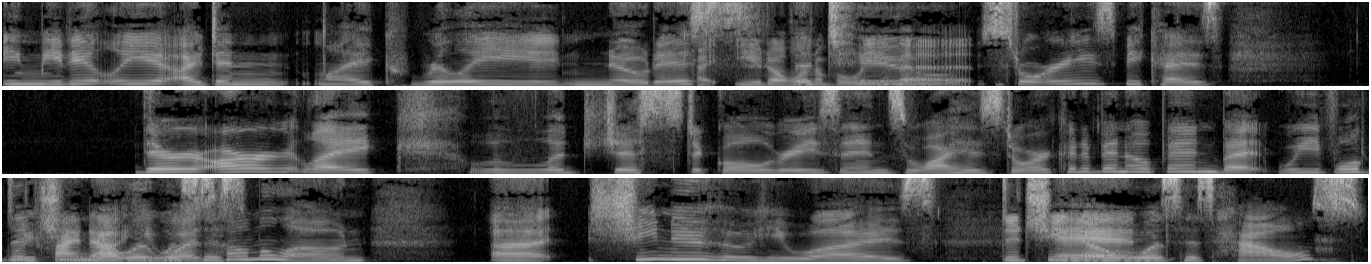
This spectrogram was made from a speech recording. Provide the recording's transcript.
immediately I didn't like really notice I, you don't want to believe it stories because there are like logistical reasons why his door could have been open, but we well, we find out he was, was his... home alone. Uh, she knew who he was. Did she know it was his house?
